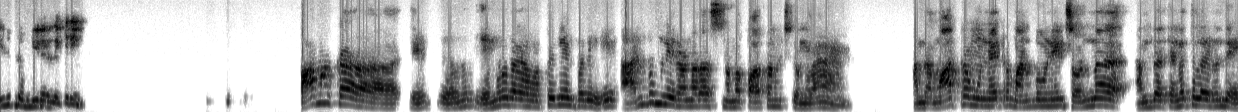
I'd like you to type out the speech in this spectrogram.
இழுக்க முடியல நினைக்கிறீங்க? பாமக என்னோட ஒப்பீனியன் படி அன்புமணி ராமதாஸ் நம்ம பார்த்தோம்னு வச்சுக்கோங்களேன் அந்த மாற்றம் முன்னேற்றம் அன்புமணின்னு சொன்ன அந்த தினத்துல இருந்தே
